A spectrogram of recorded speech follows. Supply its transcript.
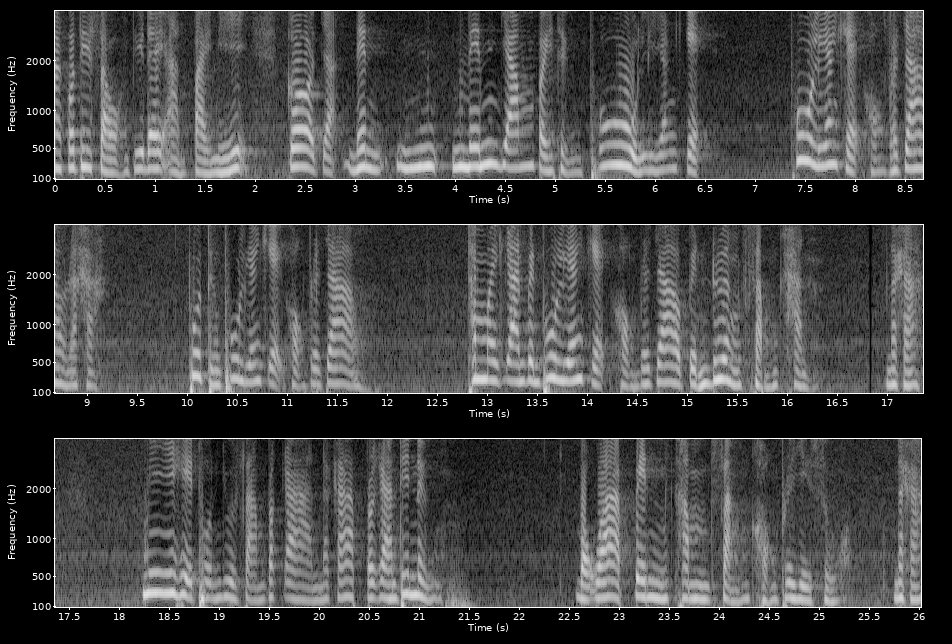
5ข้อที่สองที่ได้อ่านไปนี้ ก็จะเน้นเน้นย้ำไปถึงผู้เลี้ยงแกะ ผู้เลี้ยงแกะของพระเจ้านะคะ พูดถึงผู้เลี้ยงแกะของพระเจ้า ทำไมการเป็นผู้เลี้ยงแกะของพระเจ้าเป็นเรื่องสำคัญนะคะ มีเหตุผลอยู่สามประการนะคะ ประการที่หนึ่งบอกว่าเป็นคำสั่งของพระเยซูนะคะ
